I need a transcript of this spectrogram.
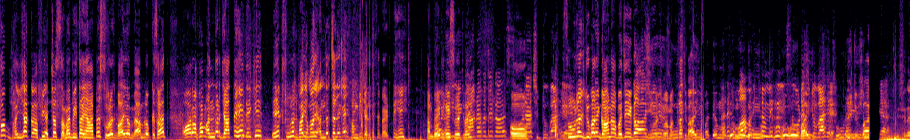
तो भैया काफ़ी अच्छा समय बीता यहाँ पे सूरज भाई और मैम लोग के साथ। और अब हम अंदर जाते हैं देखिए एक सूरज भाई हमारे अंदर चले गए हम भी जल्दी से बैठते हैं। हम बैठ गए सूरज भाई। ओ। सूरज डूबा है। रे गाना बजेगा ये सूरज भाई मध्यम हो सूरज भाई, डूबा है। सूरज डूबा किसी ने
